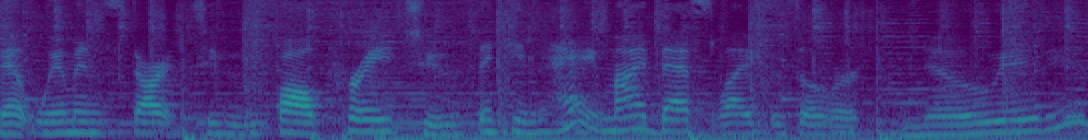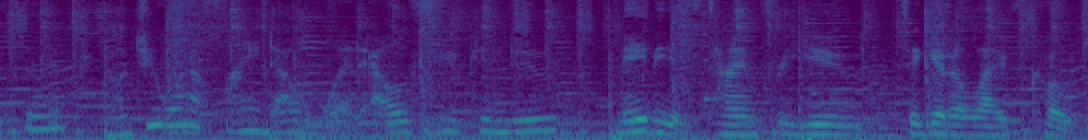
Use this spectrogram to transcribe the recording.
that women start to fall prey to, thinking, hey, my best life is over. No, it isn't. Don't you want to find out what else you can do? Maybe it's time for you to get a life coach.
